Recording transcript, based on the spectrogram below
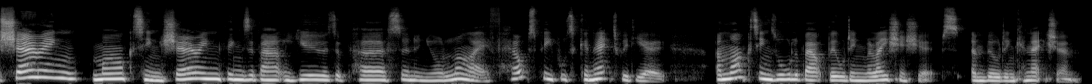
sharing marketing, sharing things about you as a person and your life helps people to connect with you. And marketing is all about building relationships and building connection.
